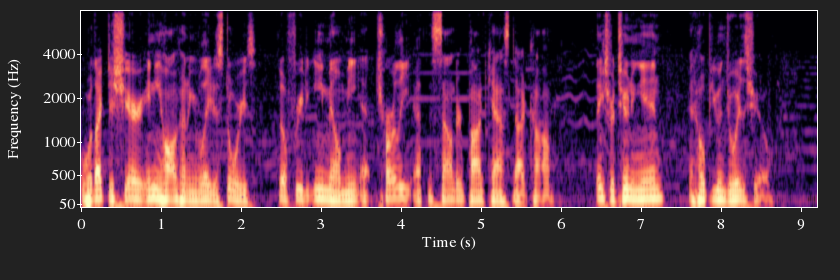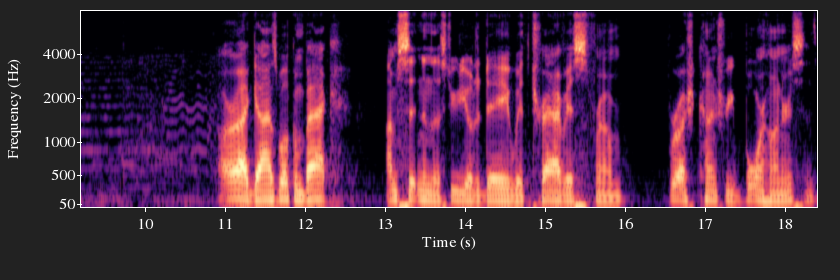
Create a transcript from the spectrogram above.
or would like to share any hog hunting related stories, feel free to email me at charlie at thesounderpodcast.com. Thanks for tuning in and hope you enjoy the show. All right, guys, welcome back. I'm sitting in the studio today with Travis from Brush Country Boar Hunters. It's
